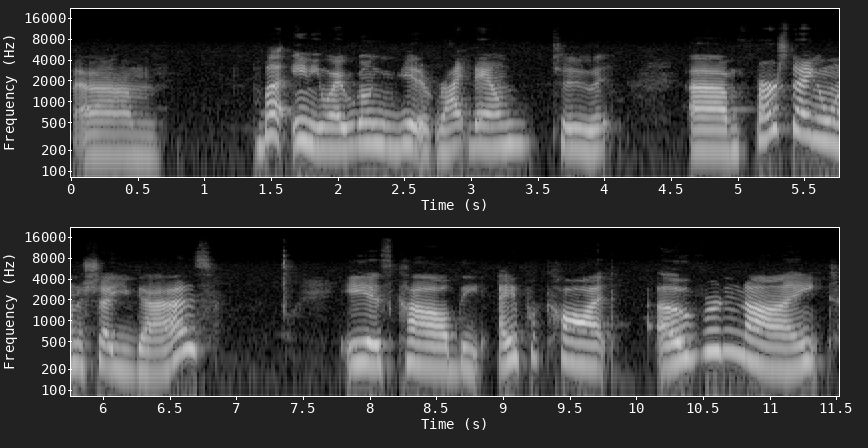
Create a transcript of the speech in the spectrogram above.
um, but anyway we're going to get it right down to it um, first thing I want to show you guys is called the Apricot Overnight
